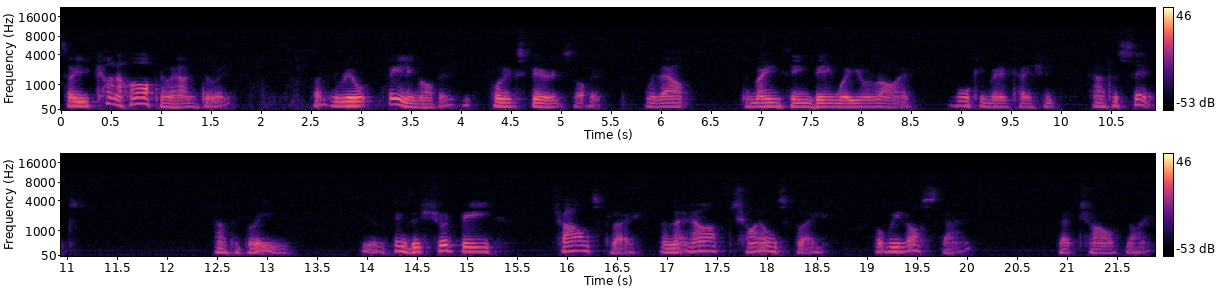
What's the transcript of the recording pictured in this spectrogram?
So you kind of half know how to do it. But the real feeling of it, full experience of it, without the main thing being where you arrive. Walking meditation, how to sit, how to breathe you know, things that should be child's play, and they are child's play, but we lost that, that childlike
